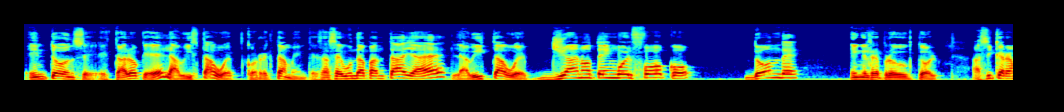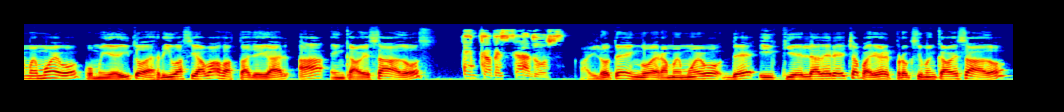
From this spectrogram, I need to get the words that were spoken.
Entonces, está lo que es la vista web, correctamente. Esa segunda pantalla es la vista web. Ya no tengo el foco, ¿dónde? En el reproductor. Así que ahora me muevo con mi dedito de arriba hacia abajo hasta llegar a encabezados. Encabezados. Ahí lo tengo. Ahora me muevo de izquierda a derecha para ir al próximo encabezado.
